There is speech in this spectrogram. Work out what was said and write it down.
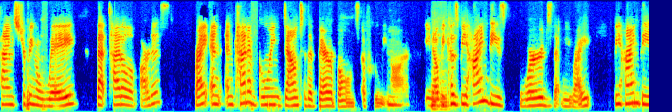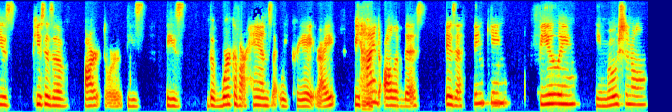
times stripping away that title of artist, right? And and kind of going down to the bare bones of who we Mm. are, you know, Mhm. because behind these words that we write, behind these pieces of art or these these the work of our hands that we create, right? Behind all of this is a thinking, feeling, emotional,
